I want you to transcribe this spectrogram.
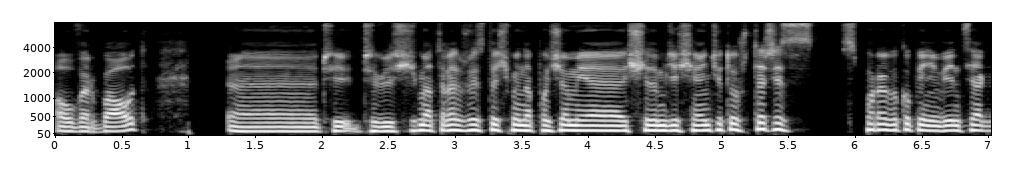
overbought, e, czyli, czyli wyszliśmy, a teraz już jesteśmy na poziomie 70, to już też jest spore wykupienie, więc jak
